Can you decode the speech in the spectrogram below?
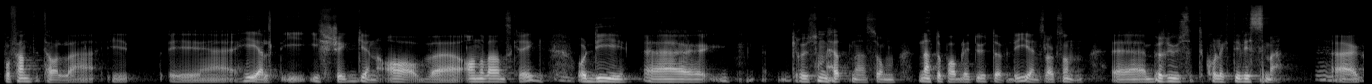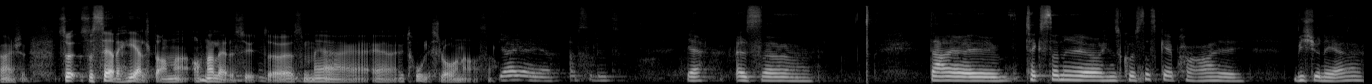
på 50-tallet i i, helt i, i, skyggen av uh, andre verdenskrig. Og de eh, grusomhetene som nettopp har blitt utøvd i en slags sånn eh, beruset kollektivisme. Eh, Så, så, ser det helt annerledes ut, som er, er, utrolig slående. Altså. Ja, ja, ja. Absolutt. Ja, altså der, Teksterne og hennes kunstnerskap har visjonære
